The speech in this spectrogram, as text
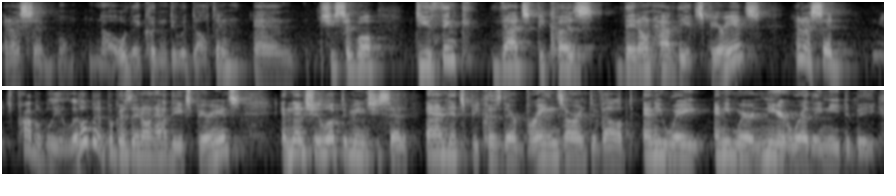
And I said, well, no, they couldn't do adulting. And she said, well, do you think that's because they don't have the experience? And I said, it's probably a little bit because they don't have the experience. And then she looked at me and she said, and it's because their brains aren't developed anyway, anywhere near where they need to be.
